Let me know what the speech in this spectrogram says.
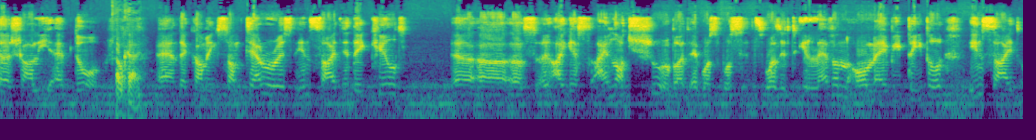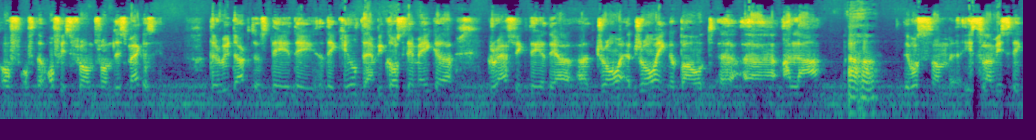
uh, Charlie Hebdo. okay. and they're coming some terrorists inside and they killed uh, uh, uh, s- I guess I'm not sure but it was was it was it 11 or maybe people inside of, of the office from from this magazine the reductors they, they they killed them because they make a graphic they they are uh, draw, a drawing about uh, uh, Allah Uh huh. there was some Islamistic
